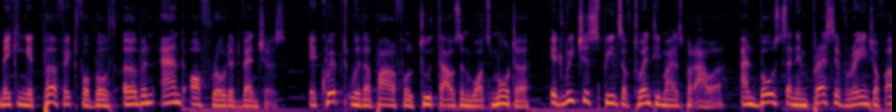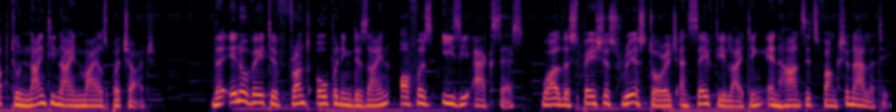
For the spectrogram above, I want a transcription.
making it perfect for both urban and off-road adventures. Equipped with a powerful 2000 watts motor, it reaches speeds of 20 miles per hour and boasts an impressive range of up to 99 miles per charge. The innovative front opening design offers easy access, while the spacious rear storage and safety lighting enhance its functionality.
